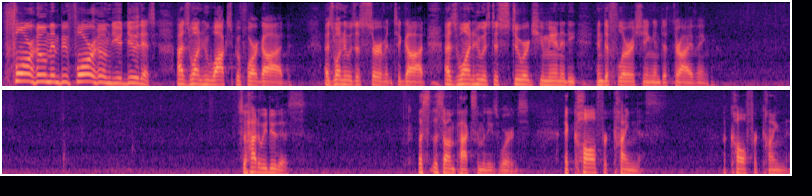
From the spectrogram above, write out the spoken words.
For whom and before whom do you do this? As one who walks before God as one who is a servant to God, as one who is to steward humanity into flourishing and to thriving. So, how do we do this? Let's, let's unpack some of these words. A call for kindness. A call for kindness.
